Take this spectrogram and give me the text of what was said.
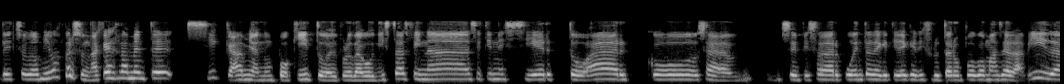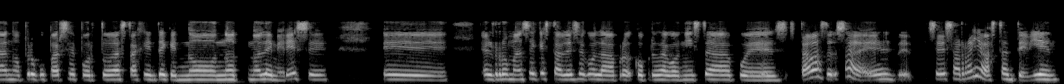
de hecho, los mismos personajes realmente sí cambian un poquito. El protagonista al final sí tiene cierto arco, o sea, se empieza a dar cuenta de que tiene que disfrutar un poco más de la vida, no preocuparse por toda esta gente que no, no, no le merece. Eh, el romance que establece con la coprotagonista, pues está o se desarrolla bastante bien,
